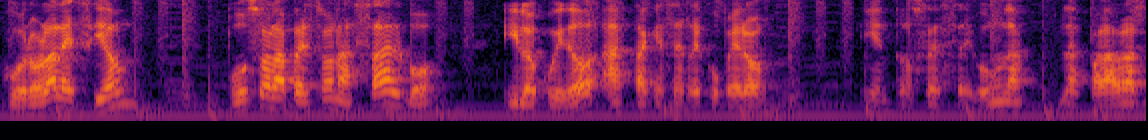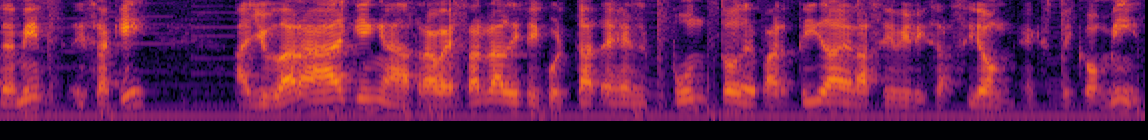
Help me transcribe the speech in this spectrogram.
curó la lesión puso a la persona a salvo y lo cuidó hasta que se recuperó. Y entonces, según las palabras de Mead, dice aquí, ayudar a alguien a atravesar la dificultad es el punto de partida de la civilización, explicó Mead.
